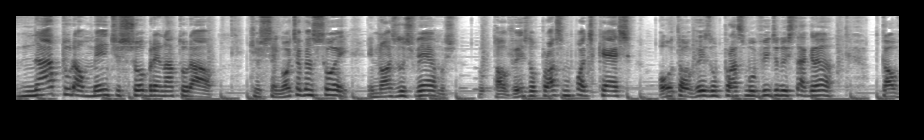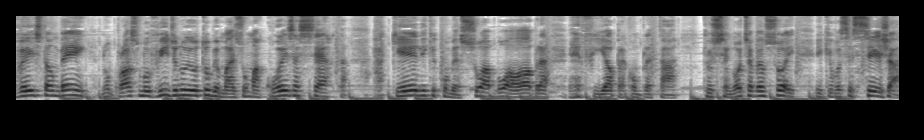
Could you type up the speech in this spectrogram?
naturalmente sobrenatural. Que o Senhor te abençoe e nós nos vemos, talvez no próximo podcast ou talvez no próximo vídeo no Instagram Talvez também no próximo vídeo no YouTube, mas uma coisa é certa: aquele que começou a boa obra é fiel para completar. Que o Senhor te abençoe e que você seja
